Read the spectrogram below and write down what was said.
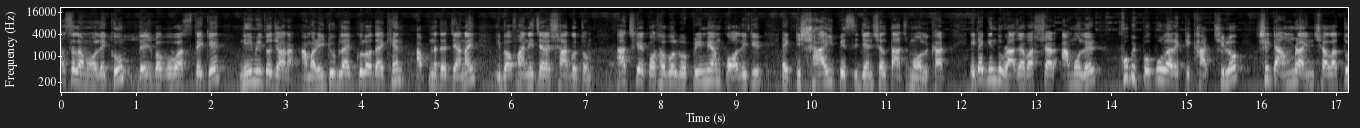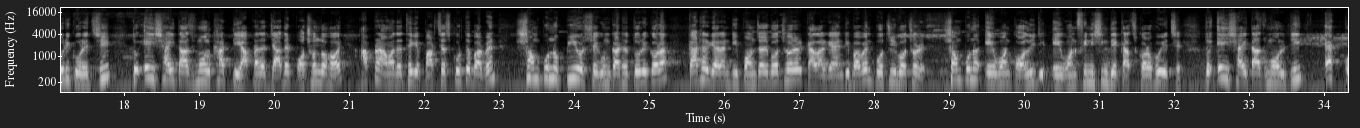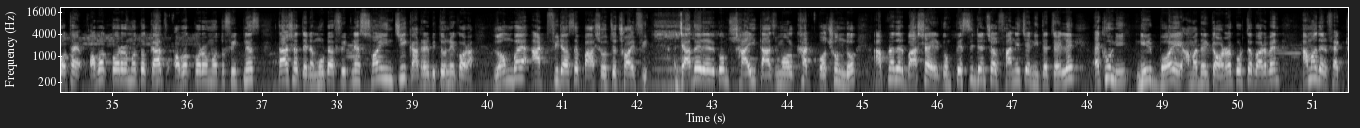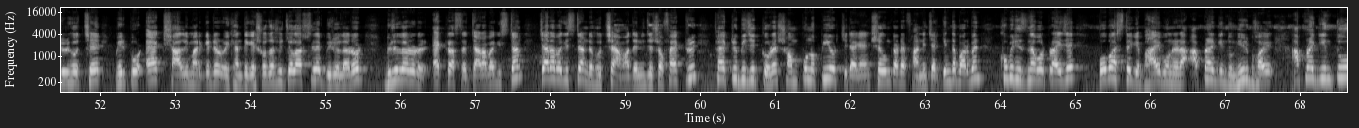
আসসালামু আলাইকুম, দেশবাবুবাস থেকে নিয়মিত যারা আমার ইউটিউব লাইভগুলো দেখেন, আপনাদের জানাই ইবা ফার্নিচারের স্বাগতম। আজকে কথা বলব প্রিমিয়াম কোয়ালিটির একটি শাহী প্রেসিডেন্সিয়াল তাজমহল খাট। এটা কিন্তু রাজা বাদশার আমলের খুবই পপুলার একটি খাট ছিল, সেটা আমরা ইনশাল্লাহ তৈরি করেছি। তো এই শাহী তাজমহল খাটটি আপনাদের যাদের পছন্দ হয়, আপনারা আমাদের থেকে পারচেস করতে পারবেন। সম্পূর্ণ পিওর সেগুন কাঠের তৈরি করা, কাঠের গ্যারান্টি পঞ্চাশ বছরের কালার গ্যারান্টি পাবেন পঁচিশ বছরের। সম্পূর্ণ A one quality A one finishing দিয়ে কাজ করা হয়েছে। তো এই শাহী তাজমহলটি এক কথায় অবাক করার মতো কাজ, অবাক করার মতো ফিটনেস তার সাথে এটা মোটা ফিটনেস ছয় ইঞ্চি কাঠের ভিতরে করা। লম্বায় আট ফিট আছে, পাশে হচ্ছে ছয় ফিট যাদের এরকম শাহী তাজমহল খাট পছন্দ, আপনাদের বাসায় এরকম প্রেসিডেন্সিয়াল ফার্নিচার নিতে চাইলে এখনই নির্ভয়ে আমাদেরকে অর্ডার করতে পারবেন। আমাদের ফ্যাক্টরি হচ্ছে মিরপুর এক শালি মার্কেটের ওইখান থেকে সোজাসি চলে আসলে বিরুলা রোড। বিরুলা রোডের এক রাস্তায় চারাবাগ স্ট্যান্ড। চারাবাগ স্ট্যান্ডে হচ্ছে আমাদের নিজস্ব ফ্যাক্টরি ফ্যাক্টরি ভিজিট করে সম্পূর্ণ পিওর চিটাগ্যাং সেগুন কাঠের ফার্নিচার কিনতে পারবেন। খুবই রিজনেবল প্রাইজে প্রবাস থেকে ভাই বোনেরা, আপনারা কিন্তু নির্ভয়ে, আপনারা কিন্তু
